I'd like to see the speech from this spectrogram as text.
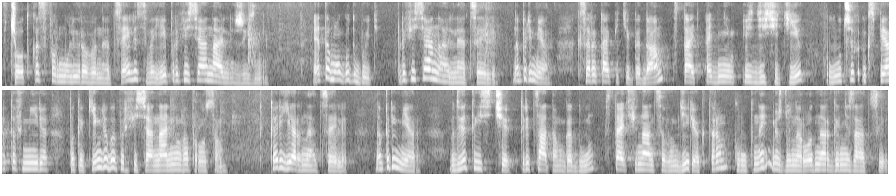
в четко сформулированные цели своей профессиональной жизни. Это могут быть профессиональные цели. Например, к 45 годам стать одним из 10 лучших экспертов в мире по каким-либо профессиональным вопросам. Карьерные цели. Например, в 2030 году стать финансовым директором крупной международной организации.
